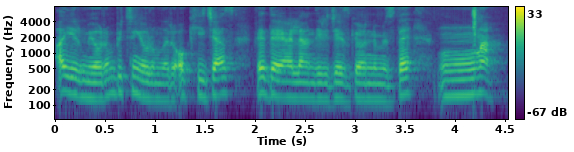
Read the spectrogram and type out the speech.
ayırmıyorum. Bütün yorumları okuyacağız ve değerlendireceğiz gönlümüzde. Mua!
